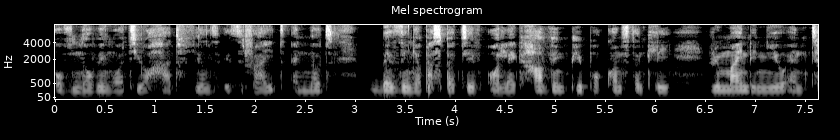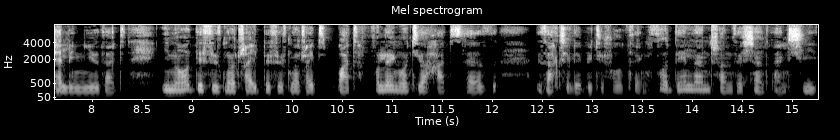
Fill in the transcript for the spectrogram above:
of knowing what your heart feels is right and not basing your perspective or like having people constantly reminding you and telling you that you know this is not right this is not right but following what your heart says is actually a beautiful thing. So Dylan transitioned and she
